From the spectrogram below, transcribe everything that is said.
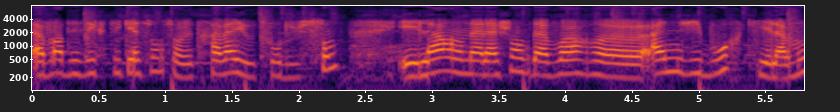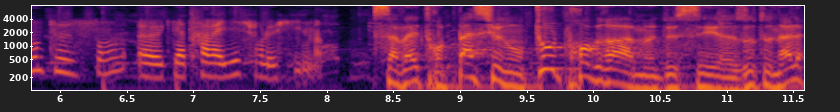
avoir des explications sur le travail autour du son. Et là, on a la chance d'avoir Anne Gibourg qui est la monteuse son qui a travaillé sur le film. Ça va être passionnant. Tout le programme de ces automnales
